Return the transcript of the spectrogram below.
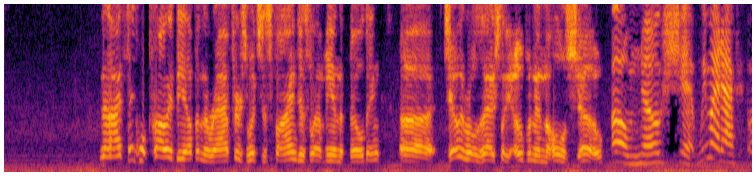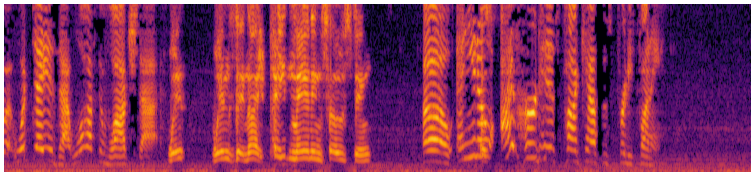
No, I think we'll probably be up in the rafters, which is fine. Just let me in the building. Uh, Jelly Roll's actually opening the whole show Oh no shit. We might act. What day is that? We'll have to watch that. Wednesday night. Peyton Manning's hosting. Oh, and you know, I've heard his podcast is pretty funny.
